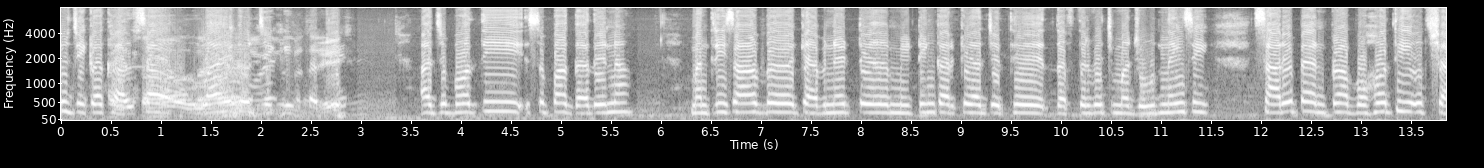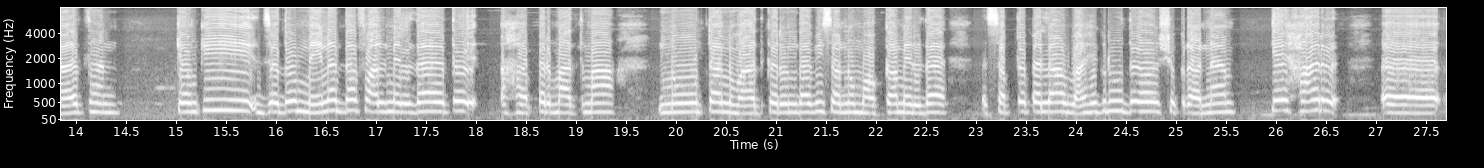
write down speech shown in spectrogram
ਵਾਹਿਗੁਰੂ ਜੀ ਕਾ ਖਾਲਸਾ, ਵਾਹਿਗੁਰੂ ਜੀ ਕੀ ਫਤਿਹ। ਅੱਜ ਬਹੁਤ ਹੀ ਸੁਭਾਗਾ ਦਿਨ ਆ। ਮੰਤਰੀ ਸਾਹਿਬ, ਕੈਬਨਿਟ ਮੀਟਿੰਗ ਕਰਕੇ ਅੱਜ ਇੱਥੇ ਦਫ਼ਤਰ ਵਿੱਚ ਮੌਜੂਦ ਨਹੀਂ ਸੀ। ਸਾਰੇ ਭੈਣ ਭਰਾ ਬਹੁਤ ਹੀ ਉਤਸ਼ਾਹਿਤ ਹਨ, ਕਿਉਂਕਿ ਜਦੋਂ ਮਿਹਨਤ ਦਾ ਫਲ ਮਿਲਦਾ ਹੈ ਤੇ ਪਰਮਾਤਮਾ ਨੂੰ ਧੰਨਵਾਦ ਕਰਨ ਦਾ ਵੀ ਸਾਨੂੰ ਮੌਕਾ ਮਿਲਦਾ ਹੈ। ਸਭ ਤੋਂ ਪਹਿਲਾਂ ਵਾਹਿਗੁਰੂ ਦਾ ਸ਼ੁਕਰਾਨਾ ਕਿ ਹਰ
